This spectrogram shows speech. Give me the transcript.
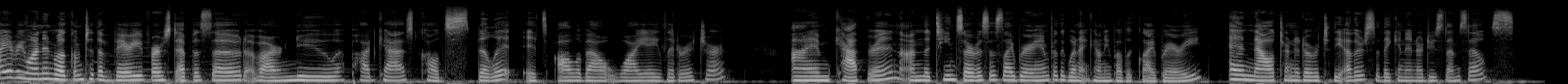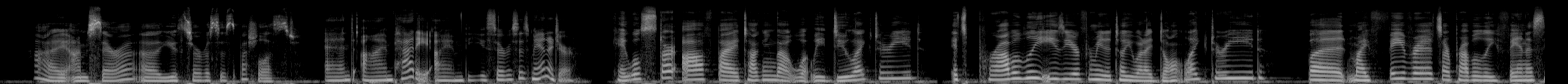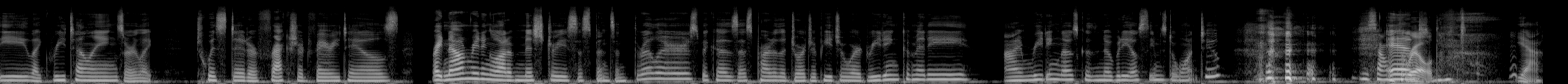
Hi, everyone, and welcome to the very first episode of our new podcast called Spill Lit. It's all about YA literature. I'm Catherine. I'm the Teen Services Librarian for the Gwinnett County Public Library. And now I'll turn it over to the others so they can introduce themselves. Hi, I'm Sarah, a Youth Services Specialist. And I'm Patty. I am the Youth Services Manager. Okay, we'll start off by talking about what we do like to read. It's probably easier for me to tell you what I don't like to read, but my favorites are probably fantasy, like retellings or like twisted or fractured fairy tales. Right now, I'm reading a lot of mystery, suspense, and thrillers because, as part of the Georgia Peach Award Reading Committee, I'm reading those because nobody else seems to want to. You sound And- thrilled. yeah.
